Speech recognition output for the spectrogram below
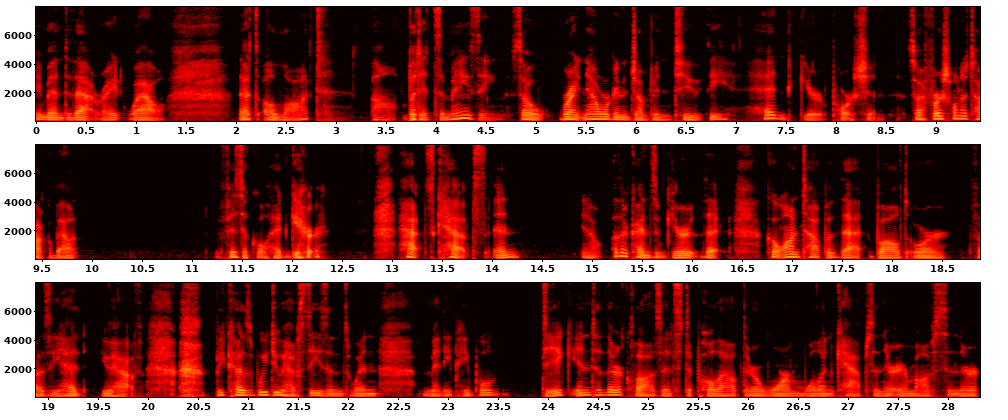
Amen to that, right? Wow. That's a lot, uh, but it's amazing. So, right now, we're going to jump into the headgear portion. So, I first want to talk about physical headgear hats, caps, and you know, other kinds of gear that go on top of that bald or fuzzy head you have. because we do have seasons when many people dig into their closets to pull out their warm woolen caps and their earmuffs and their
